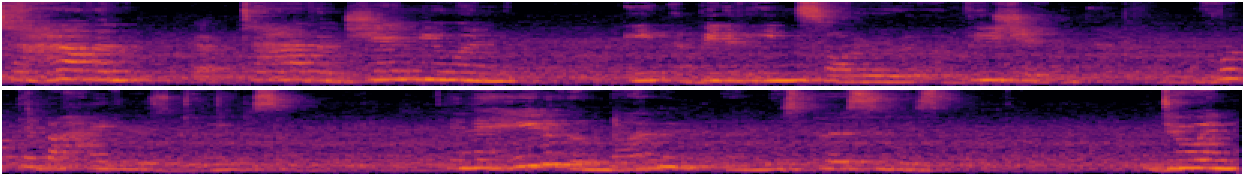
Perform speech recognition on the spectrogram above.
To have an, to have a genuine, in, a bit of insight or a vision of what their behaviour is doing to somebody. In the heat of the moment, when this person is doing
